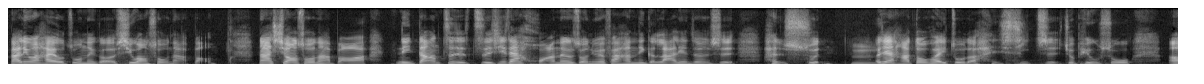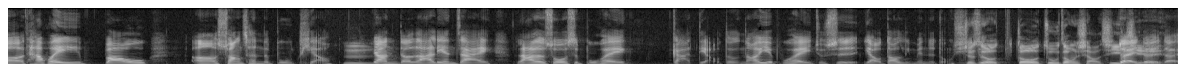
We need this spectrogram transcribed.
那另外还有做那个希望收纳包，那希望收纳包啊，你当仔仔细在划那个时候，你会发现它那个拉链真的是很顺，嗯而且它都会做的很细致。就譬如说，呃，它会包呃双层的布条，嗯，让你的拉链在拉的时候是不会嘎掉的，然后也不会就是咬到里面的东西，就是有都有注重小细节。对对对，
